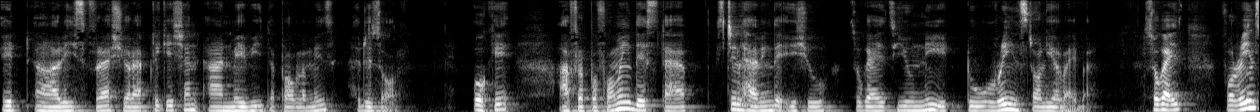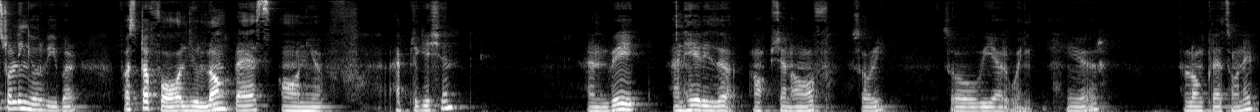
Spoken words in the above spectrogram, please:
it uh, refresh your application and maybe the problem is resolved. Okay. After performing this step still having the issue so guys you need to reinstall your viber. So guys for reinstalling your viber first of all you long press on your application and wait. And here is the option of sorry. So we are going here. Long press on it.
